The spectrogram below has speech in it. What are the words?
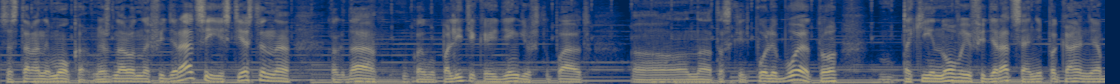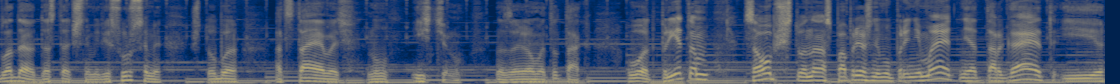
со стороны МОКа международных федераций, естественно, когда ну, как бы политика и деньги вступают э, на, так сказать, поле боя, то такие новые федерации, они пока не обладают достаточными ресурсами, чтобы отстаивать, ну, истину, назовем это так. Вот. При этом сообщество нас по-прежнему принимает, не отторгает, и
